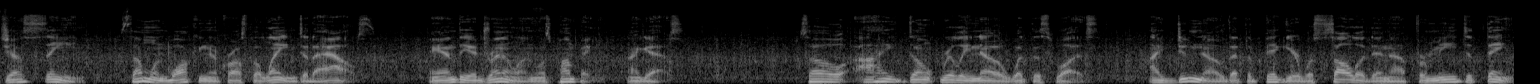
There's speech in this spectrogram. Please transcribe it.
just seen someone walking across the lane to the house, and the adrenaline was pumping, I guess. So I don't really know what this was. I do know that the figure was solid enough for me to think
